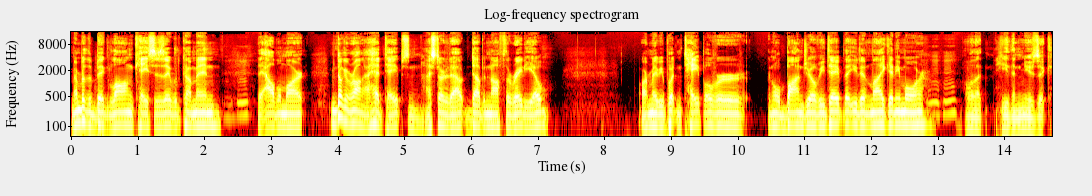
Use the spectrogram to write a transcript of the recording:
Remember the big long cases they would come in, Mm-hmm. the album art. I mean, don't get me wrong. I had tapes, and I started out dubbing off the radio, or maybe putting tape over an old Bon Jovi tape that you didn't like anymore. Mm-hmm. All that heathen music.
